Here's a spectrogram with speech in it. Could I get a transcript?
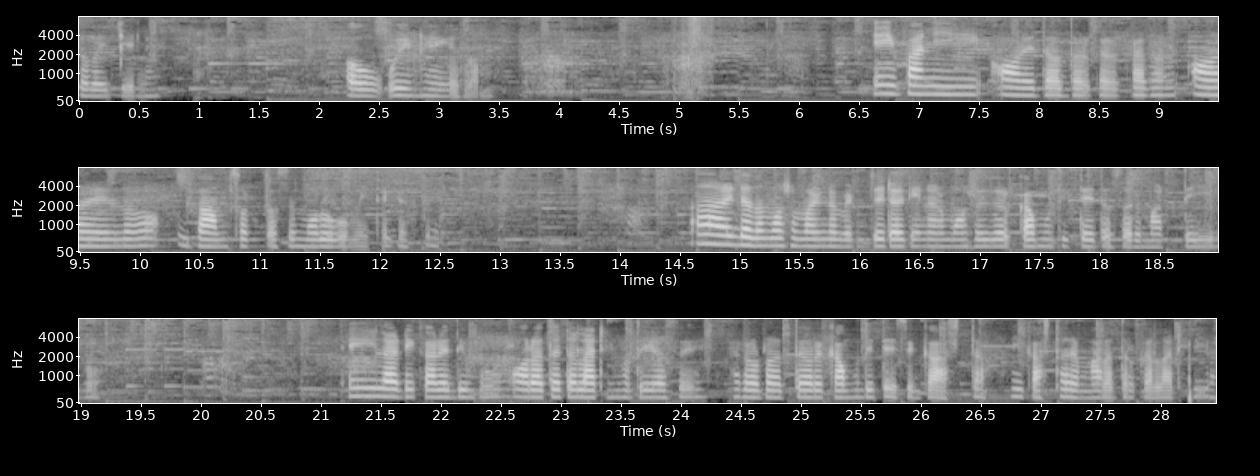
সবাই চেনে। ও, উইন হয়ে গেলাম। এই পানি অরে দেওয়ার দরকার, কারণ অয়েল গাম সরতেছে মরুভূমিতে গেছে আর তো মশা মারি না বেট, যেটা কিনার মশাদের কামড় দিতে সরে মারতেই হইব। এই লাঠি কারে দিব? ওরা তো একটা লাঠির মতোই আছে। আর ওরা তো ওরা কামড় দিতে এসে গাছটা, এই গাছটারে মারা দরকার লাঠি দিয়া।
